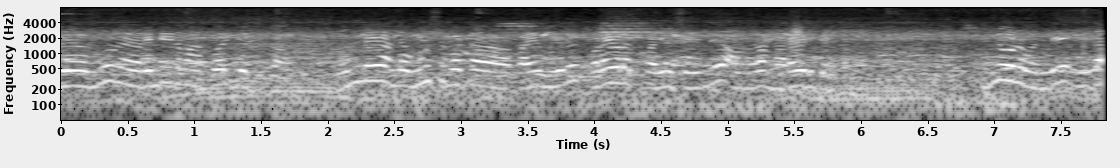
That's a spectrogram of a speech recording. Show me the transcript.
ஒரு மூணு ரெண்டு விதமான கோரிக்கை வச்சுருக்காங்க. ஒன்று அந்த ஊசுப்பட்ட பயம் மீது கொலை வழக்கு பதிவு செய்து அவங்க தான் நடவடிக்கை எடுக்கணும். இன்னொன்று வந்து இந்த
